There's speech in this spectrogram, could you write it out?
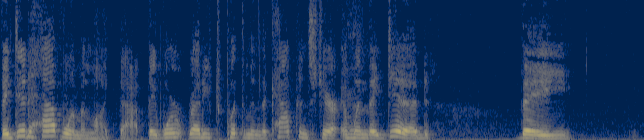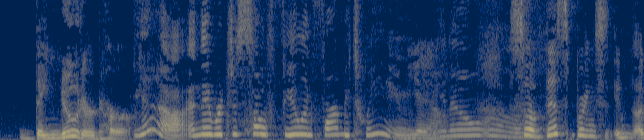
They did have women like that. They weren't ready to put them in the captain's chair, and when they did, they they neutered her. Yeah, and they were just so few and far between. Yeah. You know? Oh. So this brings uh,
